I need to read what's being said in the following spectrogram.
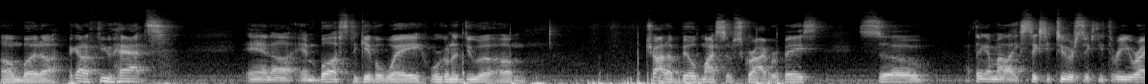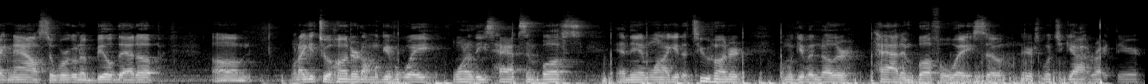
Um, but I got a few hats and and buffs to give away. We're gonna do a um, try to build my subscriber base. So I think I'm at like 62 or 63 right now. So we're gonna build that up. Um, when I get to 100, I'm gonna give away one of these hats and buffs. And then when I get to 200, I'm gonna give another hat and buff away. So there's what you got right there.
